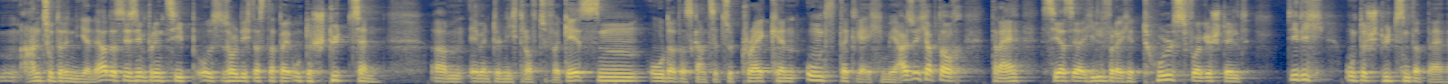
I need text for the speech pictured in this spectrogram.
hm, anzutrainieren. Ja, das ist im Prinzip, soll dich das dabei unterstützen, ähm, eventuell nicht darauf zu vergessen oder das Ganze zu tracken und dergleichen mehr. Also ich habe da auch drei sehr, sehr hilfreiche Tools vorgestellt, die dich unterstützen dabei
